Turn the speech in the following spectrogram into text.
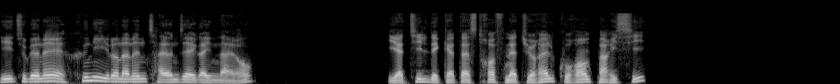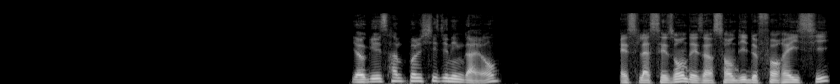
이 주변에 흔히 일어나는 자연재해가 있나요? Y a-t-il des catastrophes naturelles courantes par ici 여기 산불 시즌인가요? Est-ce la saison des incendies de forêt ici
